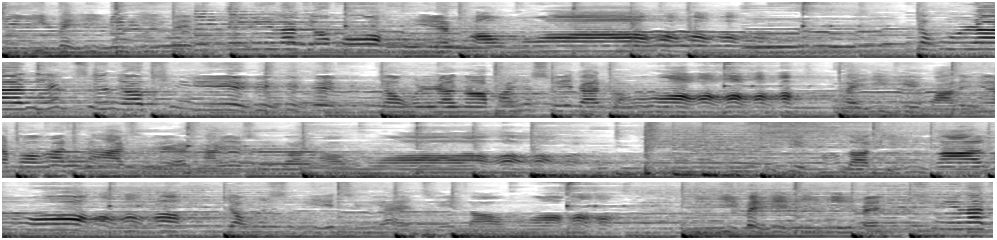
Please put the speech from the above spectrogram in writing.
一杯一杯，喝了就不会头光。有人年轻了去，有人啊白睡着。梅花、莲花、三时才是个头光。西方的平安路，有谁情愿去走？一杯一杯去了就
